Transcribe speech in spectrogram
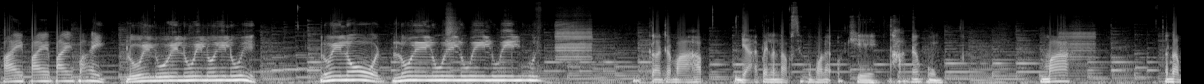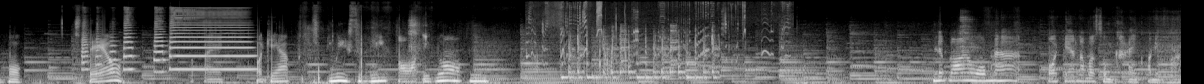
ไปไปไปไปลุยลุยลุยลุยลุยลุยโลดลุยลุยลุยลุยลุยกำลังจะมาครับ อย่าให้เป็นระดับสิบพอแล้วโอเคทันนะผม มาระดับหกเซล อเคครับวิ่งสนี้ต่ออีกรอบหนึงเรียบร้อยครับผมนะฮะโอเคเรามาสุ่มไข่ก่อนดีกว่า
